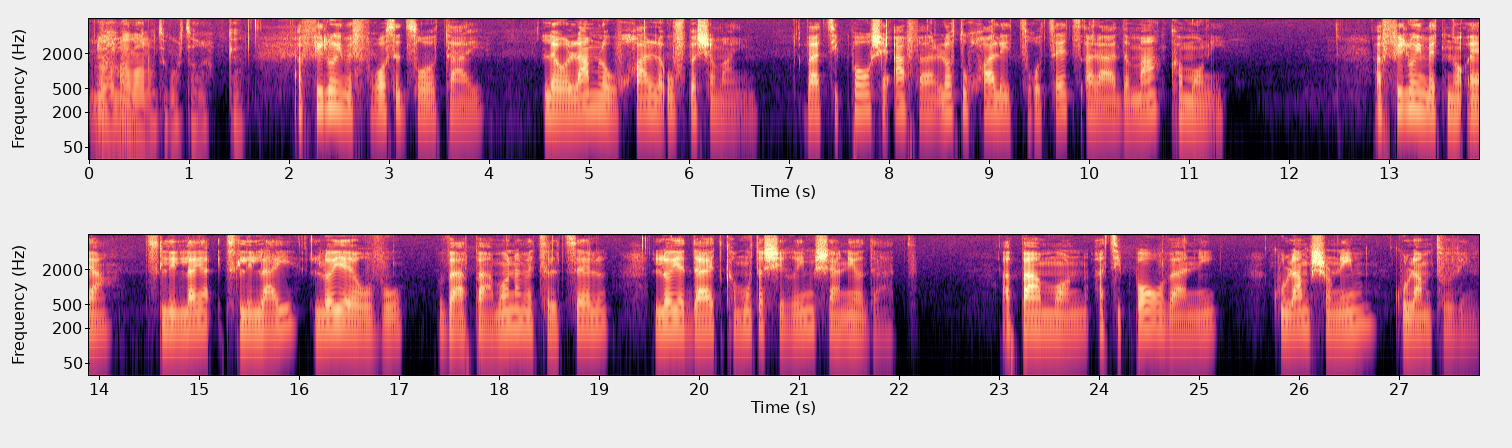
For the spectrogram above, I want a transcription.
לא, לא נכון. אמרנו את זה כמו שצריך, כן. אפילו אם אפרוס את זרועותיי, לעולם לא אוכל לעוף בשמיים, והציפור שעפה לא תוכל להתרוצץ על האדמה כמוני. אפילו אם אתנועע, צלילי, צלילי לא יערבו, והפעמון המצלצל לא ידע את כמות השירים שאני יודעת. הפעמון, הציפור ואני, כולם שונים, כולם טובים.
